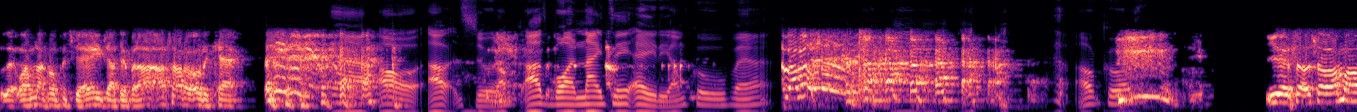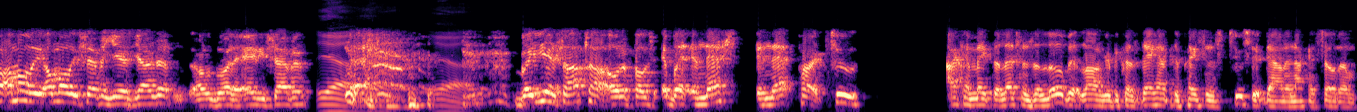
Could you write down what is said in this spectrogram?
well, I'm not gonna put your age out there, but I, I taught an older cat. yeah, oh, I, shoot, I'm, I was born in 1980. I'm cool, man. I'm course. Yeah, so so I'm I'm only I'm only seven years younger. I was born in '87. Yeah, yeah. But yeah, so I'm talking older folks. But in that in that part too, I can make the lessons a little bit longer because they have the patience to sit down and I can show them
